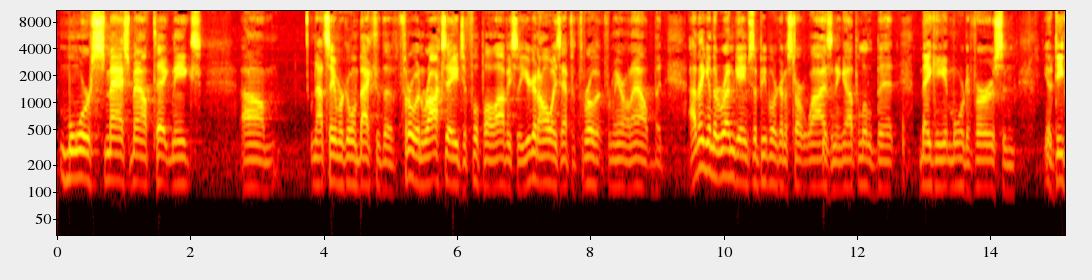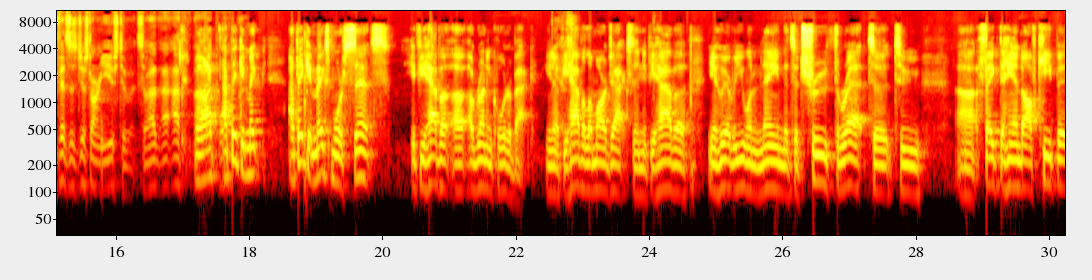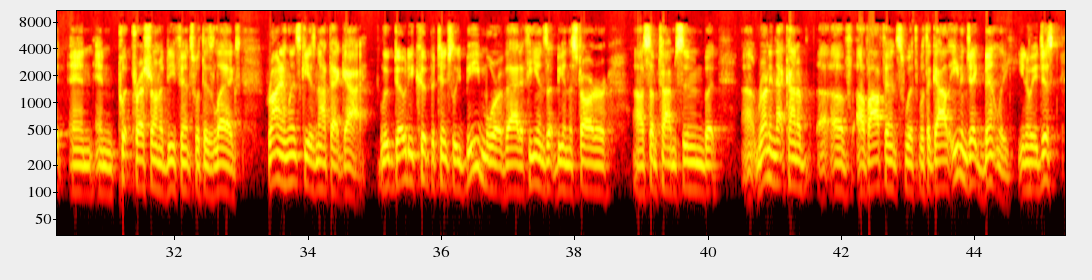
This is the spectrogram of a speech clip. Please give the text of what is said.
more smash mouth techniques. Um, I'm not saying we're going back to the throwing rocks age of football. Obviously, you're going to always have to throw it from here on out. But I think in the run game, some people are going to start wisening up a little bit, making it more diverse, and you know defenses just aren't used to it. So I, I, well, I, I think it make I think it makes more sense if you have a, a, running quarterback. You know, yes. if you have a Lamar Jackson, if you have a you know whoever you want to name that's a true threat to to uh, fake the handoff, keep it, and and put pressure on a defense with his legs. Ryan Hilinski is not that guy. Luke Doty could potentially be more of that if he ends up being the starter uh, sometime soon. But uh, running that kind of, uh, of of offense with with a guy, even Jake Bentley, you know, it just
